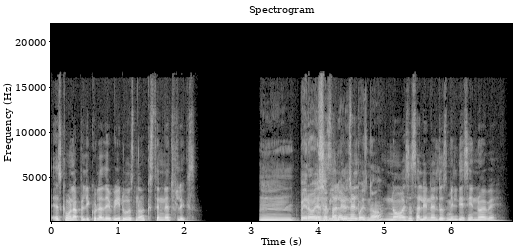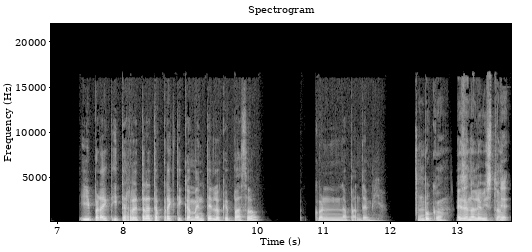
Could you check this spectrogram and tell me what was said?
Es como la película de Virus, ¿no? Que está en Netflix. Mm, pero esa vino el- después, ¿no? No, esa salió en el 2019. Y, y te retrata prácticamente lo que pasó con la pandemia. Un poco. Esa no la he visto. Eh,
